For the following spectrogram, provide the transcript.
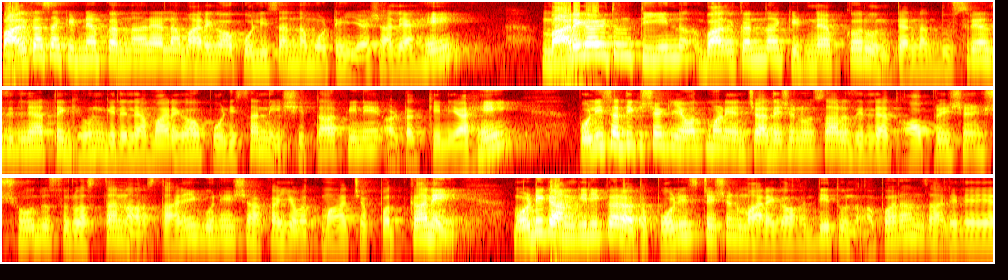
बालकाचा किडनॅप करणाऱ्याला मारेगाव पोलिसांना मोठे यश आले आहे. मारेगाव येथून तीन बालकांना किडनॅप करून त्यांना दुसऱ्या जिल्ह्यात घेऊन गेलेल्या मारेगाव पोलिसांनी शिताफीने अटक केली आहे. पोलीस अधीक्षक यवतमाळ यांच्या आदेशानुसार जिल्ह्यात ऑपरेशन शोध सुरू असताना स्थानिक गुन्हे शाखा यवतमाळच्या पथकाने मोठी कामगिरी करत पोलीस स्टेशन मारेगाव हद्दीतून अपहरण झालेल्या या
